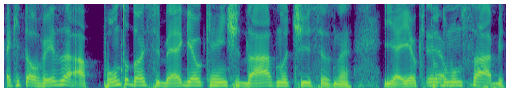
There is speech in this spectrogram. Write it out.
É que talvez a, a ponta do iceberg é o que a gente dá as notícias, né? E aí é o que É. todo mundo sabe.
